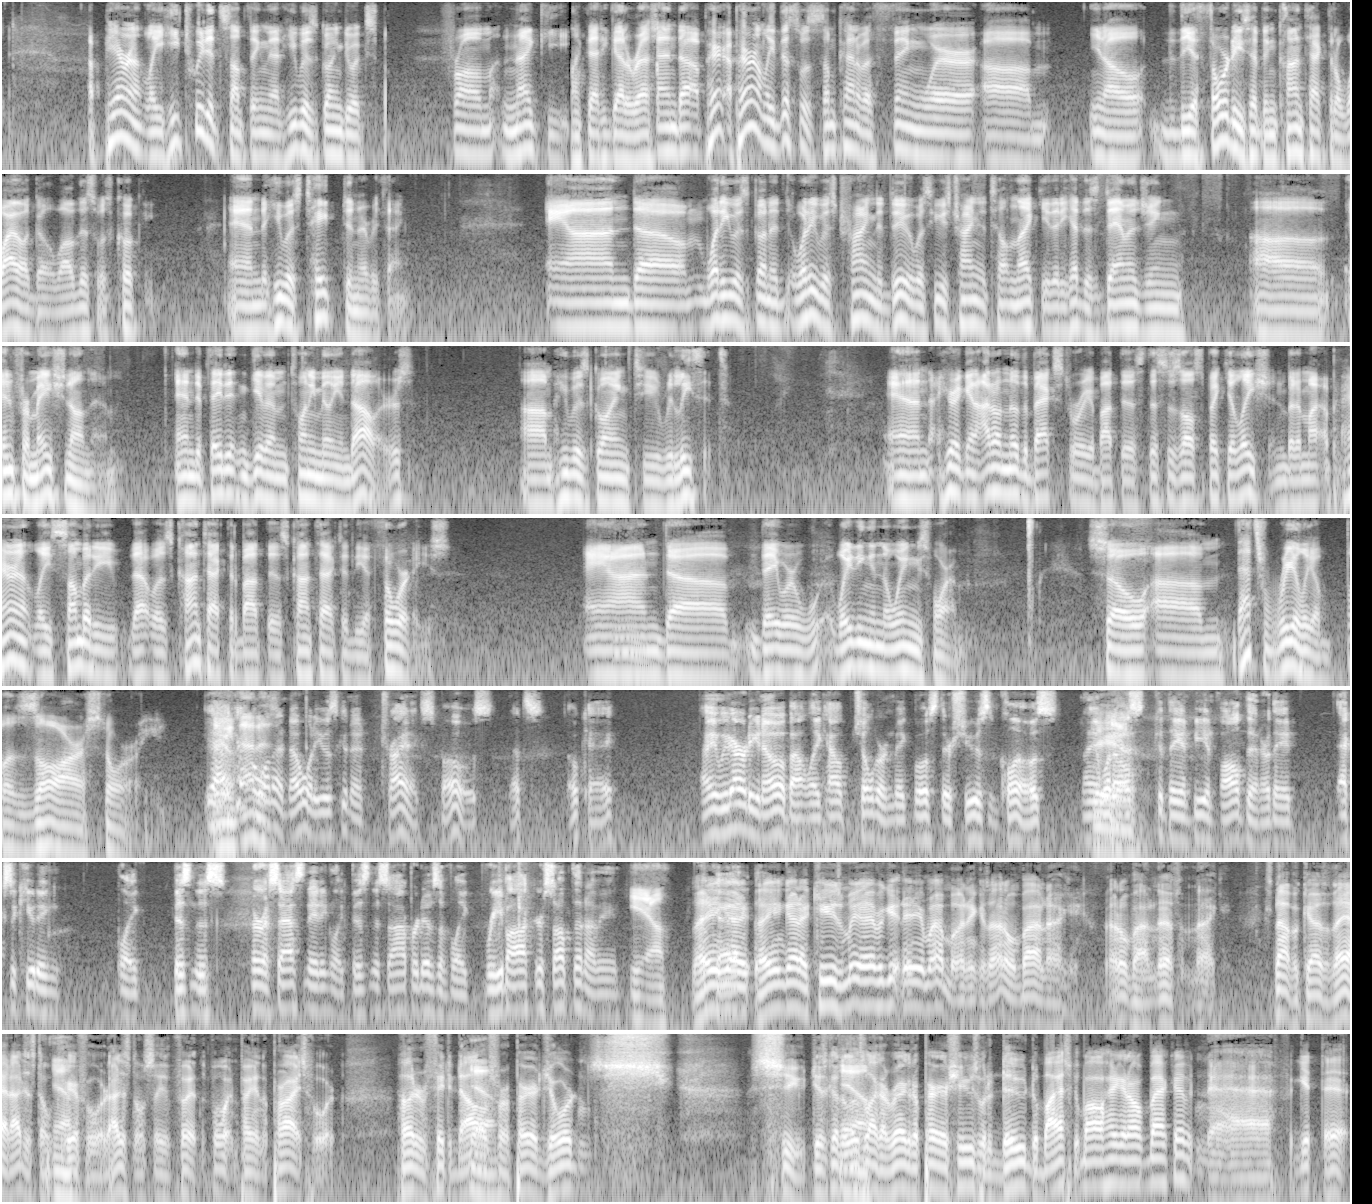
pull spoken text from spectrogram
apparently he tweeted something that he was going to expel from nike like that he got arrested. And uh, appar- apparently this was some kind of a thing where um, you know the authorities had been contacted a while ago while this was cooking. And he was taped and everything and um, what he was going to what he was trying to do was he was trying to tell Nike that he had this damaging uh, information on them, and if they didn't give him twenty million dollars, um, he was going to release it. And here again, I don't know the backstory about this. This is all speculation, but apparently somebody that was contacted about this contacted the authorities and uh, they were w- waiting in the wings for him. So um, that's really a bizarre story. Yeah, I I, kind of want to know what he was going to try and expose. That's okay. I mean, we already know about like how children make most of their shoes and clothes. I mean, what else could they be involved in? Are they executing like business or assassinating like business operatives of like Reebok or something? I mean, Yeah. They ain't got they ain't got to accuse me of ever getting any of my money because I don't buy Nike. I don't buy nothing Nike. It's not because of that. I just don't Yeah. care for it. I just don't see the the point in paying the price for it. Hundred and fifty dollars Yeah. for a pair of Jordans. Shoot, just because it looks like a regular pair of shoes with a dude, the basketball hanging off the back of it. Nah, forget that.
